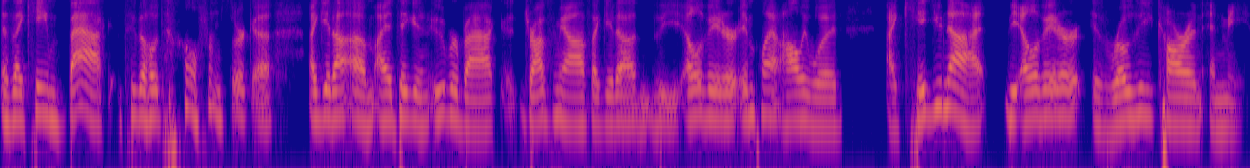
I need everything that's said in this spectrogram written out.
As I came back to the hotel from Circa, I get um I had taken an Uber back, it drops me off. I get on the elevator in Planet Hollywood. I kid you not, the elevator is Rosie, Karin, and me.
